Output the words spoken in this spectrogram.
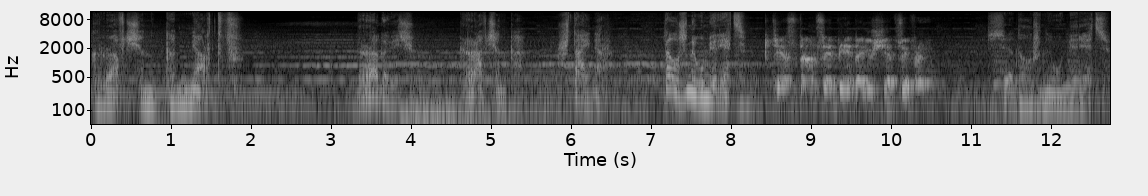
Кравченко мертв. Драгович, Кравченко, Штайнер должны умереть. Где станция, передающая цифры? Все должны умереть.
